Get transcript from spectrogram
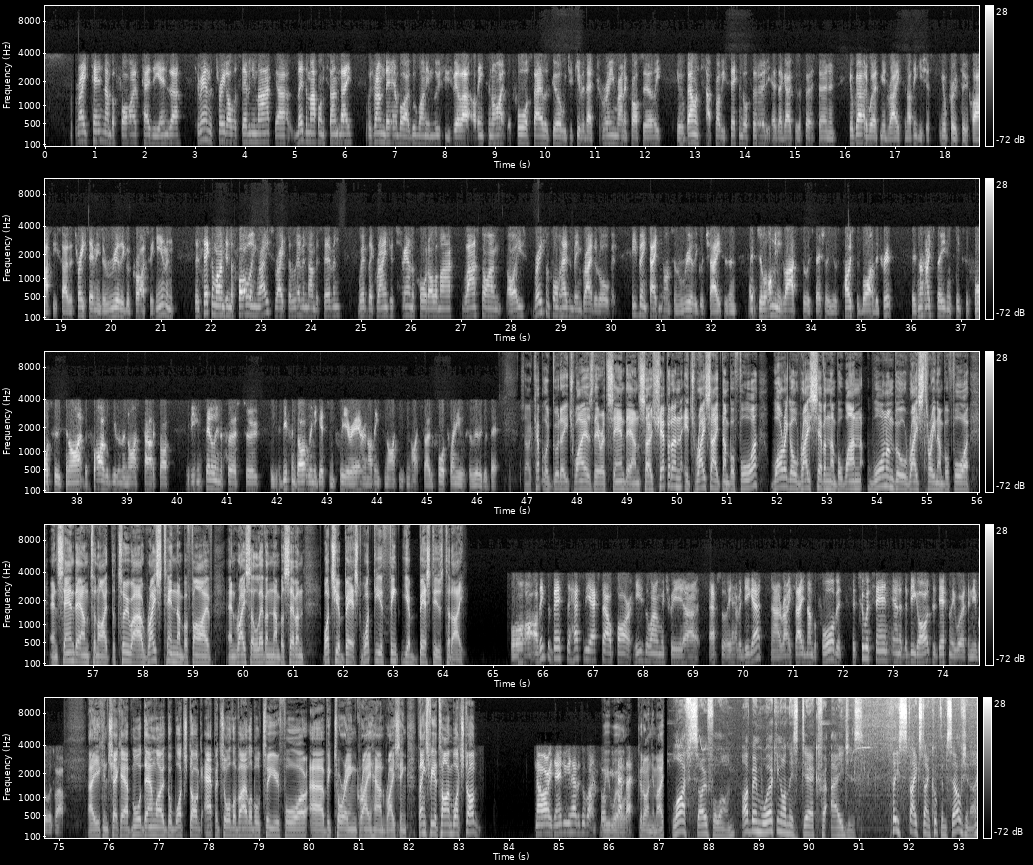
race ten, number five, Pazienza. It's around the three dollar seventy mark. Uh, led them up on Sunday. Was run down by a good one in Lucy's Villa. I think tonight the four Sailors girl would just give it that dream run across early. He'll balance up probably second or third as they go through the first turn, and he'll go to worth mid race. And I think he's just he'll prove too classy. So the three seventy is a really good price for him. And the second one's in the following race, race eleven, number seven. Webbeck Ranger, it's around the four dollar mark. Last time, oh, his recent form hasn't been great at all, but he's been taking on some really good chases. And at Geelong in his last two, especially, he was posted wide the trip. There's no speed in six or four two tonight. The five will give him a nice card across. If he can settle in the first two, he's a different dog when he gets some clear air, and I think tonight's his night. So the 420 looks a really good bet. So a couple of good each wayers there at Sandown. So Shepparton, it's race eight, number four. Warragul, race seven, number one. Warrnambool, race three, number four. And Sandown tonight, the two are race 10, number five, and race 11, number seven. What's your best? What do you think your best is today? Well, I think the best it has to be Axdale Pirate. He's the one which we uh, absolutely have a dig at. Uh, race eight, number four, but the two at Sandown at the big odds are definitely worth a nibble as well. Uh, you can check out more, download the Watchdog app. It's all available to you for uh, Victorian Greyhound Racing. Thanks for your time, Watchdog. No worries, Andrew. You have a good one. Talk we will. Saturday. Good on you, mate. Life's so full on. I've been working on this deck for ages. These steaks don't cook themselves, you know.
